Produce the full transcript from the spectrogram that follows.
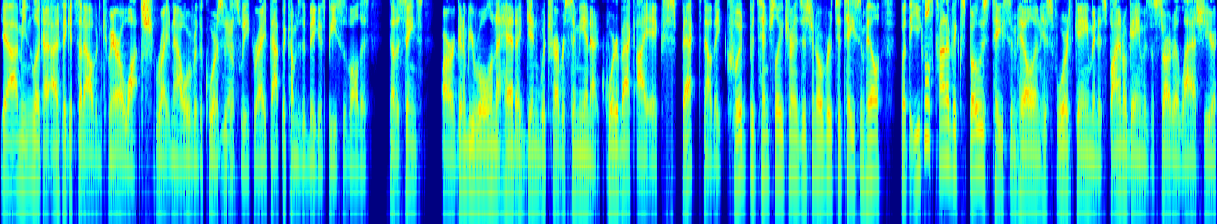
Yeah, I mean, look, I, I, think it's that Alvin Kamara watch right now over the course of yeah. this week, right? That becomes the biggest piece of all this. Now, the Saints are going to be rolling ahead again with Trevor Siemian at quarterback, I expect. Now, they could potentially transition over to Taysom Hill, but the Eagles kind of exposed Taysom Hill in his fourth game and his final game as a starter last year.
